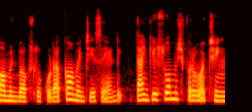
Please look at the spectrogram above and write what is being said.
కామెంట్ బాక్స్లో కూడా కామెంట్ చేసేయండి. Thank you so much for watching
